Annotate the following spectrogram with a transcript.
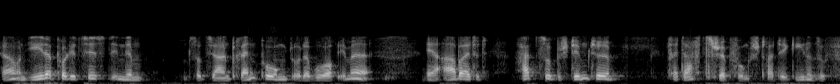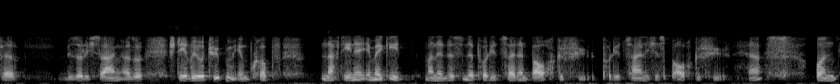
Ja, und jeder Polizist in dem sozialen Brennpunkt oder wo auch immer er arbeitet, hat so bestimmte Verdachtsschöpfungsstrategien und so, wie soll ich sagen, also Stereotypen im Kopf, nach denen er immer geht. Man nennt das in der Polizei dann Bauchgefühl, polizeiliches Bauchgefühl. Ja? Und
